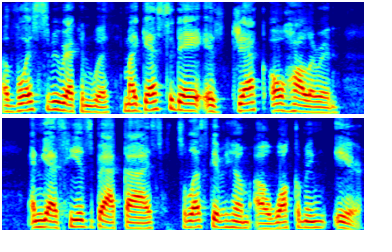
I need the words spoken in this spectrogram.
a voice to be reckoned with. My guest today is Jack O'Halloran. And yes, he is back, guys. So let's give him a welcoming ear.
